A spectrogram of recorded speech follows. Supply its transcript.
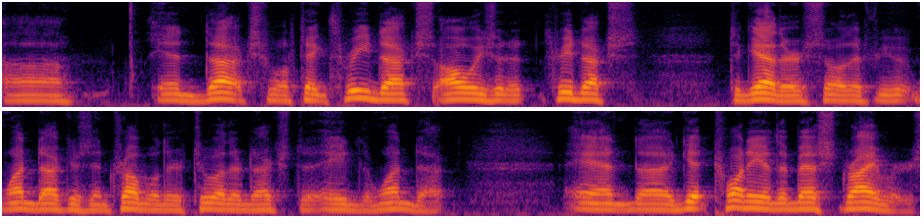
uh, in ducks. We'll take three ducks, always a, three ducks together, so that if you, one duck is in trouble, there are two other ducks to aid the one duck. And uh, get 20 of the best drivers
